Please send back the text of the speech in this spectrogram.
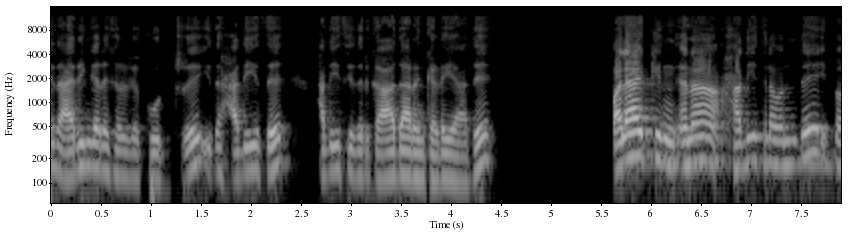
இது அறிஞர்களுடைய கூற்று. இது ஹதீது ஹதீஸ் இதற்கு ஆதாரம் கிடையாது. வலாக்கின் ஏன்னா ஹதீஸ்ல வந்து இப்போ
